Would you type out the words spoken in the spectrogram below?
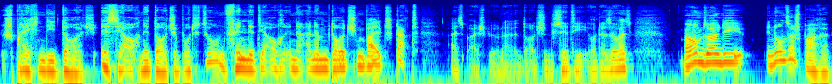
sprechen die Deutsch. Ist ja auch eine deutsche Produktion, findet ja auch in einem deutschen Wald statt, als Beispiel, oder einer deutschen City oder sowas. Warum sollen die in unserer Sprache?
